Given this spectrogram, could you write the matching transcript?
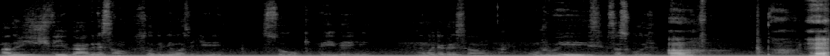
Nada justifica a agressão. Sobre o negócio de soco que teve aí, negócio de agressão, com o juiz, essas coisas. Ah. É,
